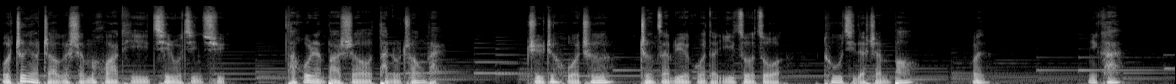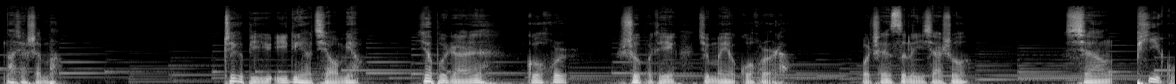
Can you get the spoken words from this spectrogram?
我正要找个什么话题切入进去，他忽然把手探出窗外，指着火车正在掠过的一座座凸起的山包，问：“你看，那像什么？”这个比喻一定要巧妙，要不然过会儿，说不定就没有过会儿了。我沉思了一下，说：“像屁股。”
